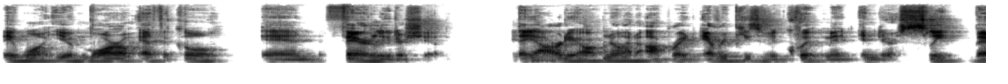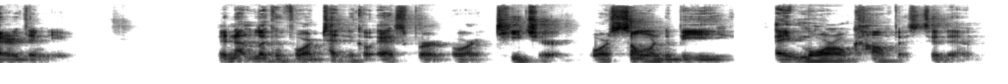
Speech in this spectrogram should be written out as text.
They want your moral, ethical, and fair leadership. They already know how to operate every piece of equipment in their sleep better than you. They're not looking for a technical expert or a teacher or someone to be a moral compass to them,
